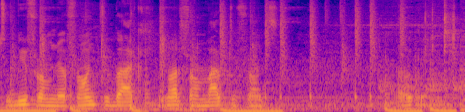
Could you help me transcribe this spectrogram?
to be from the front to back not from back to front. Okay okay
